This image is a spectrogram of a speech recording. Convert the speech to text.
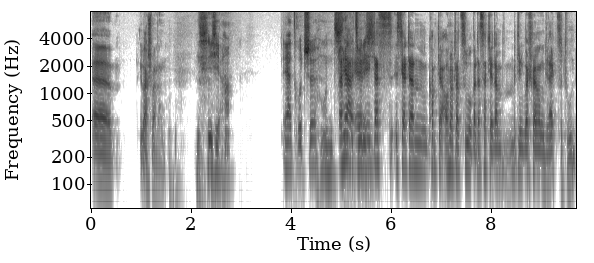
äh, Überschwemmungen. Ja. Erdrutsche und ja, natürlich. das ist ja dann, kommt ja auch noch dazu, aber das hat ja dann mit den Überschwemmungen direkt zu tun.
